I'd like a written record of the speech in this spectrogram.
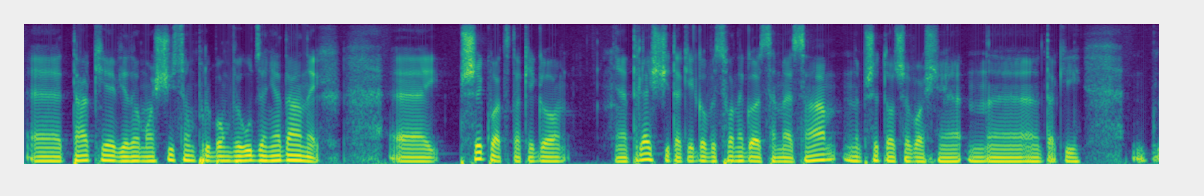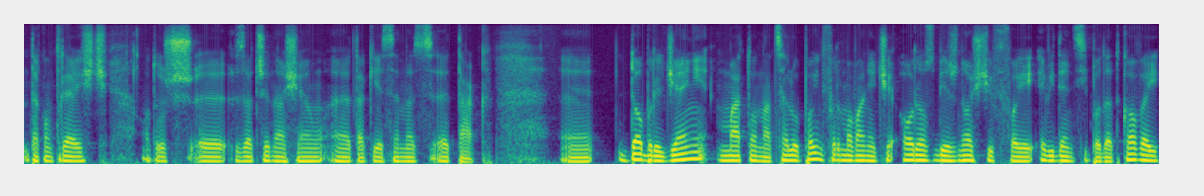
E, takie wiadomości są próbą wyłudzenia danych. E, przykład takiego e, treści takiego wysłanego SMS-a. Przytoczę właśnie taki, taką treść. Otóż zaczyna się taki SMS tak. Dobry dzień. Ma to na celu poinformowanie Cię o rozbieżności w Twojej ewidencji podatkowej.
